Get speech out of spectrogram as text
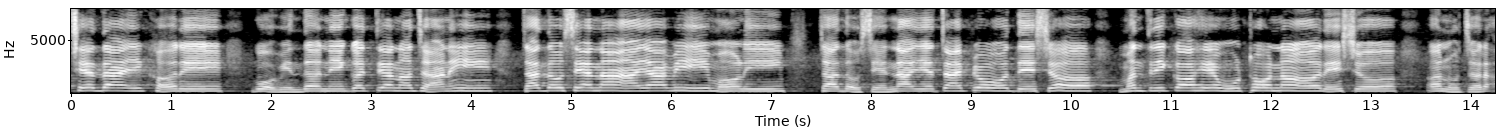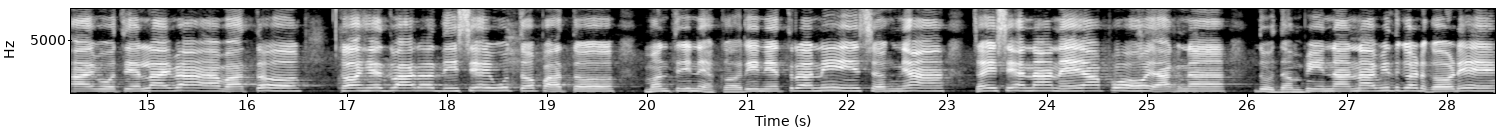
છેદાય ખરે. ગોવિંદની ગત્ય ન જાણી, જાદવ સેના આવી મળી. જાદવ સેનાએ ચાપ્યો દેશ, મંત્રી કહે ઉઠો ન રેશ અનુચર આવ્યો તે લાવ્યા વાત કહે દ્વાર દિશે ઉતપાત. મંત્રીને કરી નેત્રની સંજ્ઞા. જય સેનાને આપો આજ્ઞા. દુદંભીના નાવિદ ગડગડે.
